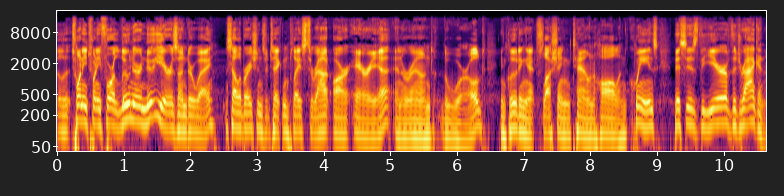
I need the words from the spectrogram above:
The 2024 Lunar New Year is underway. Celebrations are taking place throughout our area and around the world, including at Flushing Town Hall in Queens. This is the Year of the Dragon.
